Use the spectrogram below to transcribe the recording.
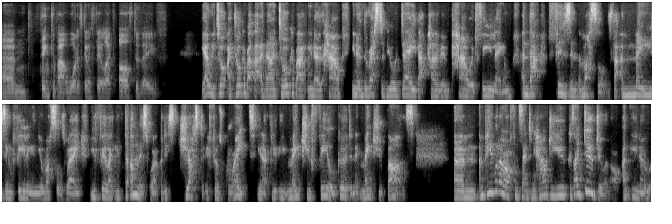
um, think about what it's going to feel like after they've yeah we talk i talk about that and then i talk about you know how you know the rest of your day that kind of empowered feeling and, that fizz in the muscles that amazing feeling in your muscles where you feel like you've done this work but it's just it feels great you know you, it makes you feel good and it makes you buzz um, and people are often saying to me, "How do you?" Because I do do a lot, and you know,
